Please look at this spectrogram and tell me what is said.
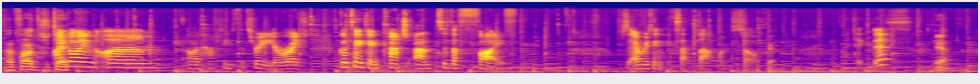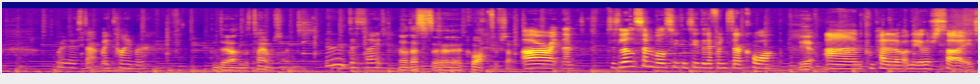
how far did you take? I'm take? going, um, oh, I'd have to use the three. You're right. Good thinking. Catch and to the five. Which is everything except that one. So Okay. I take this. Yeah. Where do I start my timer? And they're on the timer side. Ooh, this side. No, that's the cooperative side. Alright then. There's little symbols so you can see the difference. They're co-op Yeah. and competitive on the other side.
